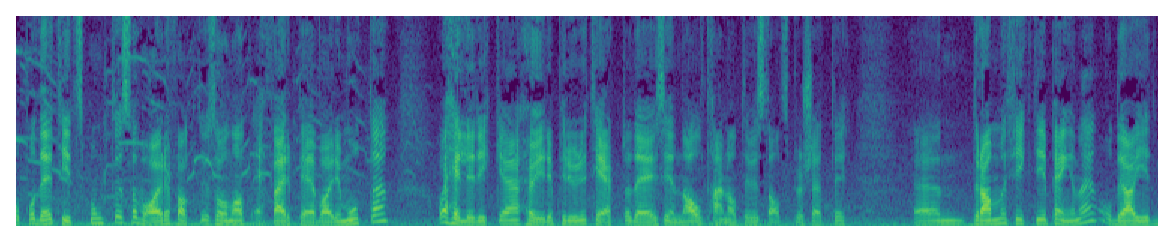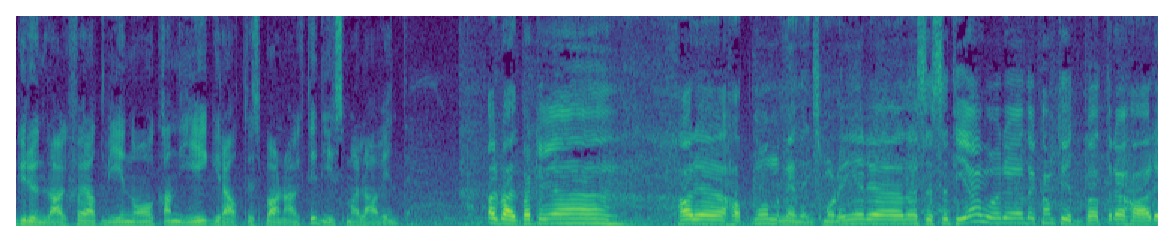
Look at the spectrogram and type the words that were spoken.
Og på det tidspunktet så var det faktisk sånn at Frp var imot det. Og heller ikke Høyre prioriterte det i sine alternative statsbudsjetter. Eh, Drammen fikk de pengene, og det har gitt grunnlag for at vi nå kan gi gratis barnehage til de som har lav inntekt. Arbeiderpartiet har eh, hatt noen meningsmålinger eh, den siste tida hvor det kan tyde på at dere har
